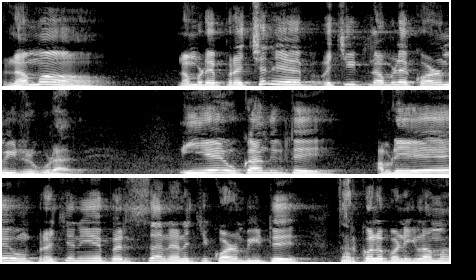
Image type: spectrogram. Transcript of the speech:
நம்ம நம்முடைய பிரச்சனையை வச்சுக்கிட்டு நம்மளே குழம்பிக்கிட்டு இருக்கக்கூடாது நீ ஏன் உட்காந்துக்கிட்டு அப்படியே உன் பிரச்சனையே பெருசாக நினச்சி குழம்பிக்கிட்டு தற்கொலை பண்ணிக்கலாமா?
